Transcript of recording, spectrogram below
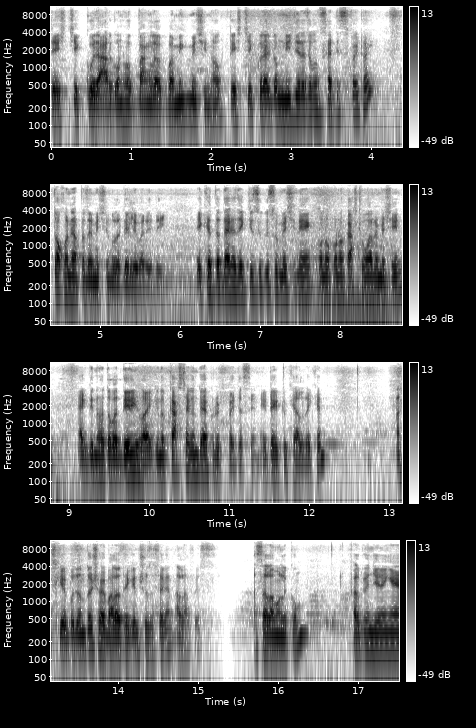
টেস্ট চেক করে আর্গন হোক, বাংলা হোক বা মিগ মেশিন হোক টেস্ট চেক করে একদম নিজেরা যখন স্যাটিসফাইড হয়, তখনই আপনাদের মেশিনগুলো ডেলিভারি দিই। এক্ষেত্রে দেখা যায় কিছু কিছু মেশিনে কোনো কোনো কাস্টমারের মেশিন একদিন হয়তো বা দেরি হয়, কিন্তু কাজটা কিন্তু অ্যাকুরেট পাইতেছেন। এটা একটু খেয়াল রাখেন। আজকে এ পর্যন্ত সবাই ভালো থাকেন, সুস্থ থাকেন, আল্লাহ হাফেজ। আসসালামু আলাইকুম। ফাল্কন ইঞ্জিনিয়ারিংয়ে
